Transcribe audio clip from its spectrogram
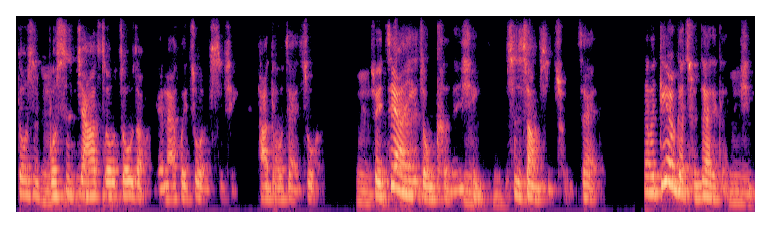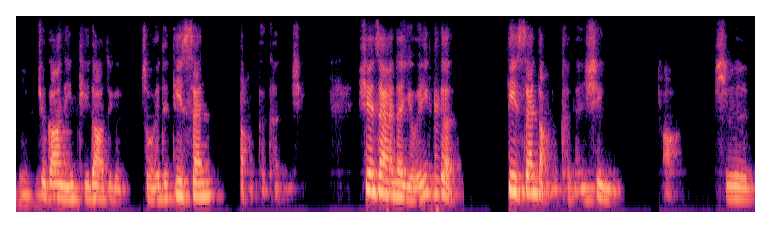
都是不是加州州长原来会做的事情，他都在做，嗯，所以这样一种可能性事实上是存在的。那么第二个存在的可能性，就刚刚您提到这个所谓的第三党的可能性，现在呢有一个第三档的可能性啊，是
